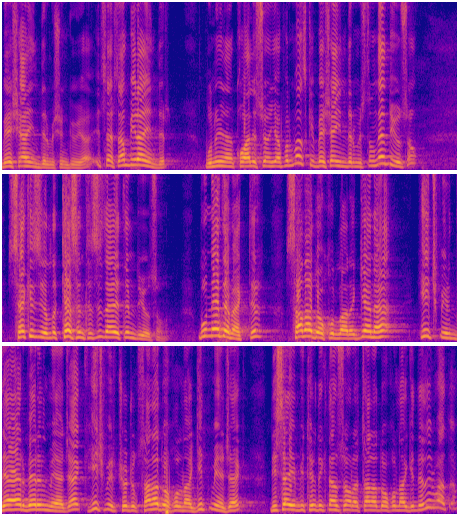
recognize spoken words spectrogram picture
5'e indirmişsin güya. İstersen 1'e indir. Bununla koalisyon yapılmaz ki 5'e indirmişsin. Ne diyorsun? 8 yıllık kesintisiz eğitim diyorsun. Bu ne demektir? Sanat okulları gene hiçbir değer verilmeyecek, hiçbir çocuk sanat okuluna gitmeyecek. Liseyi bitirdikten sonra sanat okuluna gidilir mi adam?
